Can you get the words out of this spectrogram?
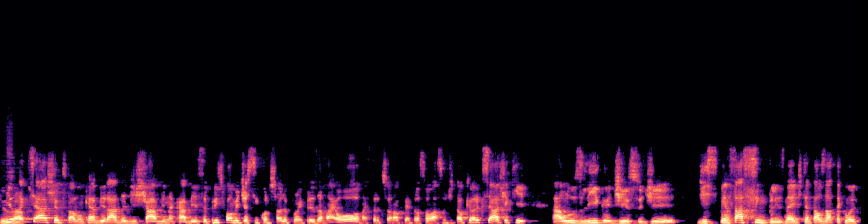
Exato. E onde é que você acha, Gustavo, que é a virada de chave na cabeça, principalmente assim, quando você olha para uma empresa maior, mais tradicional, que tem transformação digital, que hora que você acha que a luz liga disso, de de pensar simples, né? De tentar usar a tecnologia.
